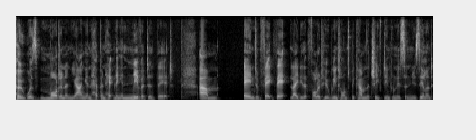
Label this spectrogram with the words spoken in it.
who was modern and young and hip and happening, and never did that. Um, and in fact, that lady that followed her went on to become the chief dental nurse in New Zealand.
